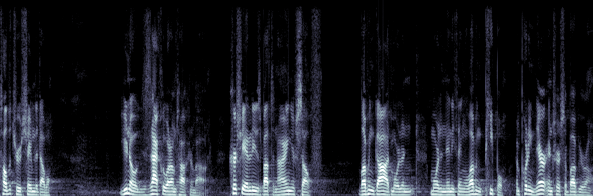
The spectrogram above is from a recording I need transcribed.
Tell the truth, shame the devil. you know exactly what I'm talking about. Christianity is about denying yourself, loving God more than, more than anything, loving people, and putting their interests above your own.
